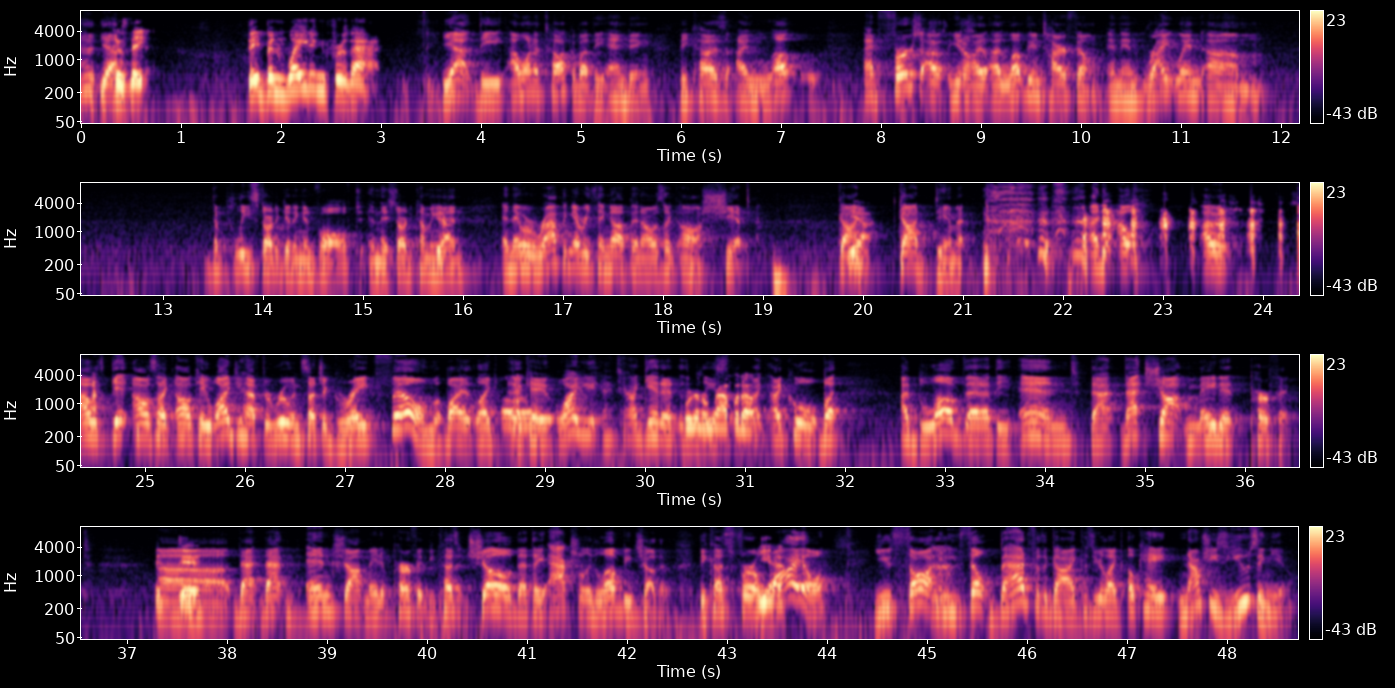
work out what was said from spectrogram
yeah. because they they've been waiting for that. Yeah, the I want to talk about the ending because I love. At first, I you know I, I love the entire film, and then right when um, the police started getting involved and they started coming Yeah. in, and they were wrapping everything up, and I was like, oh shit, God, Yeah. God damn it! I, did- I, I, I was get I was like, oh, okay, why'd you have to ruin such a great film by like, okay, why you? I get it. Uh, We're gonna Please, wrap it up. I, I cool, but I loved that at the end that that shot made it perfect. It uh, That that end shot made it perfect because it showed that they actually loved each other. Because for a Yes. while you thought and you felt bad for the guy because you're like, okay, now she's using you.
